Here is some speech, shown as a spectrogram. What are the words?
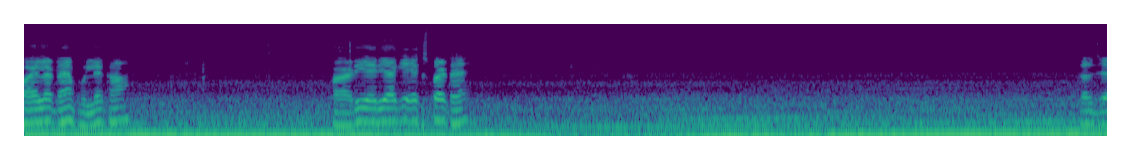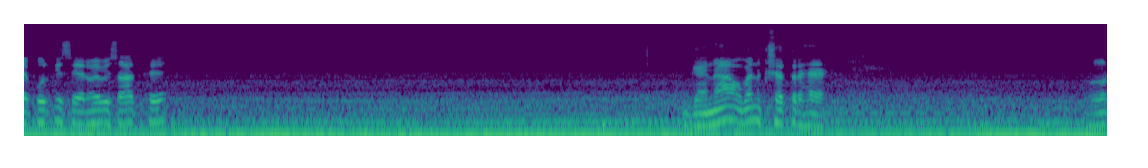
पायलट हैं फुल्ले खां पहाड़ी एरिया के एक्सपर्ट हैं। कल जयपुर की सैर में भी साथ थे। गहना वन क्षेत्र है। और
